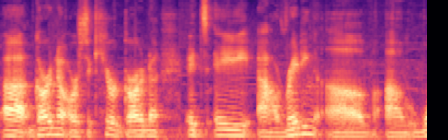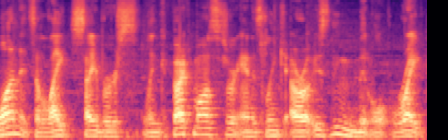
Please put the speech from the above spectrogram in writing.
uh, Gardna or Secure Gardna. It's a uh, rating of um, 1. It's a light Cyberse Link Effect monster, and its Link arrow is the middle right.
